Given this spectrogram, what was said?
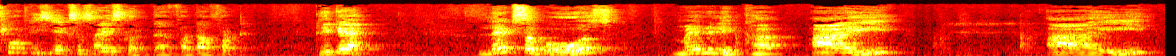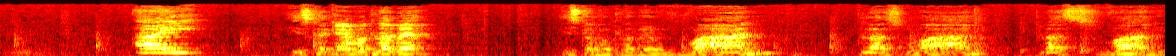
छोटी सी एक्सरसाइज करता है, फटाफट। ठीक है? लेट सपोज़ मैंने लिखा आई आई आई इसका क्या मतलब है? इसका मतलब है one plus one plus one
